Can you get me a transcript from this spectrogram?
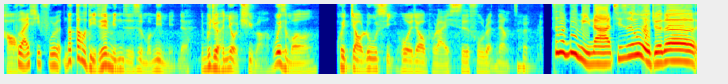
好，普莱西夫人。那到底这些名字是怎么命名的？你不觉得很有趣吗？为什么会叫 Lucy 或者叫普莱斯夫人那样子？这个命名啊，其实我觉得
